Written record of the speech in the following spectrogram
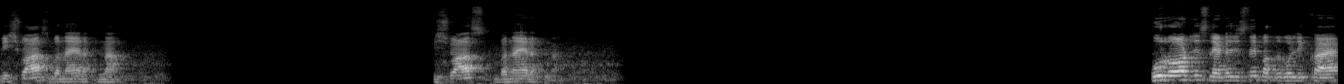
विश्वास बनाए रखना। विश्वास बनाए रखना। हु रॉट दिस लेटर जिसने पत्र को लिखा है।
